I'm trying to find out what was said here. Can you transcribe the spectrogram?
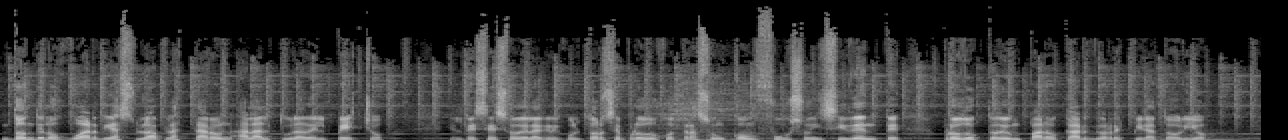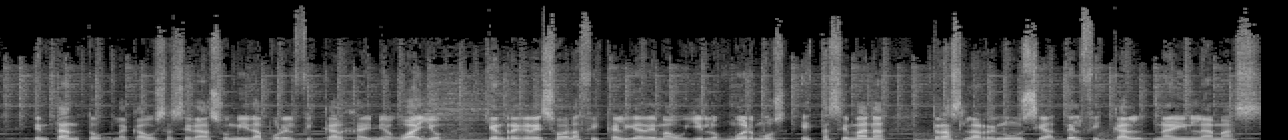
donde los guardias lo aplastaron a la altura del pecho. El deceso del agricultor se produjo tras un confuso incidente producto de un paro cardiorrespiratorio. En tanto, la causa será asumida por el fiscal Jaime Aguayo, quien regresó a la Fiscalía de Maullín Los Muermos esta semana tras la renuncia del fiscal Naín Lamas.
